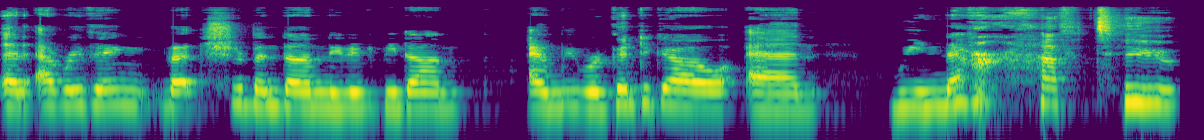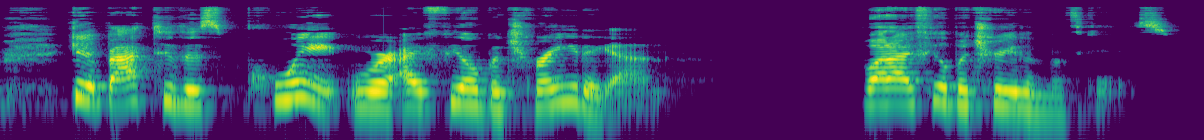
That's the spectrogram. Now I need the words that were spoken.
and everything that should have been done needed to be done and we were good to go and we never have to get back to this point where I feel betrayed again. But I feel betrayed in this case.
